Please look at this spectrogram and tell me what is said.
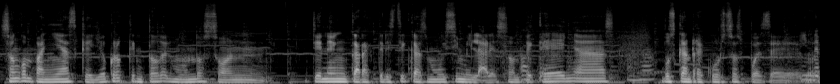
son compañías que yo creo que en todo el mundo son tienen características muy similares, son pequeñas, buscan recursos pues de donde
